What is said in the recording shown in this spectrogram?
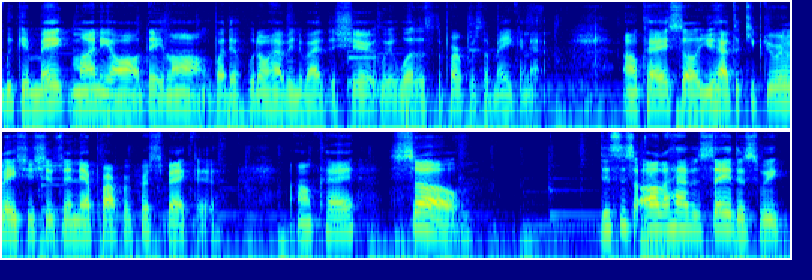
we can make money all day long, but if we don't have anybody to share it with, what is the purpose of making it? Okay, so you have to keep your relationships in their proper perspective. Okay, so this is all I have to say this week,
